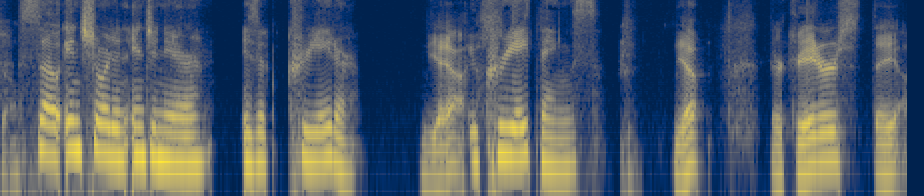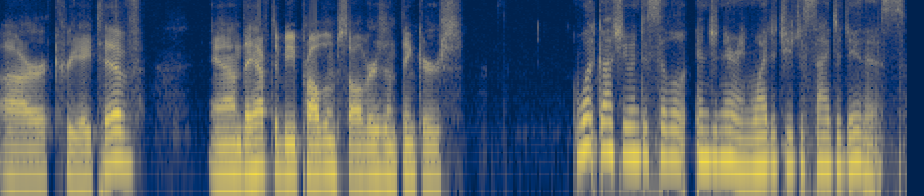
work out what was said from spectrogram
so, so in short, an engineer is a creator. Yeah. You create things. Yep. They're creators, they are creative, and they have to be problem solvers and thinkers. What got you into civil engineering? Why did you decide to do this?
